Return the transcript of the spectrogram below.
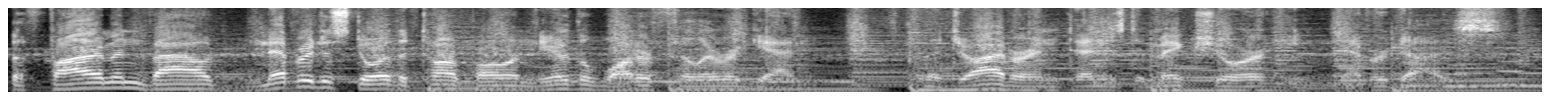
The fireman vowed never to store the tarpaulin near the water filler again, and the driver intends to make sure he never does.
